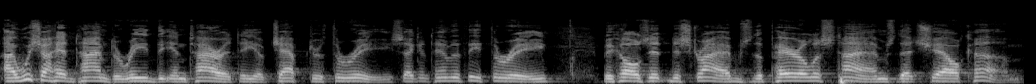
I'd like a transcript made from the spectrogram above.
I wish I had time to read the entirety of chapter 3, 2 Timothy 3, because it describes the perilous times that shall come.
